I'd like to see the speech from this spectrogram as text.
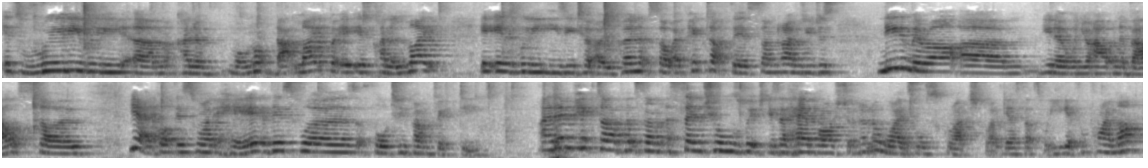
It's really, really um, kind of, well, not that light, but it is kind of light. It is really easy to open. So I picked up this. Sometimes you just need a mirror, um, you know, when you're out and about. So yeah, I got this one here. This was for £2.50. I then picked up some Essentials, which is a hairbrush. I don't know why it's all scratched, but I guess that's what you get for Primark.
